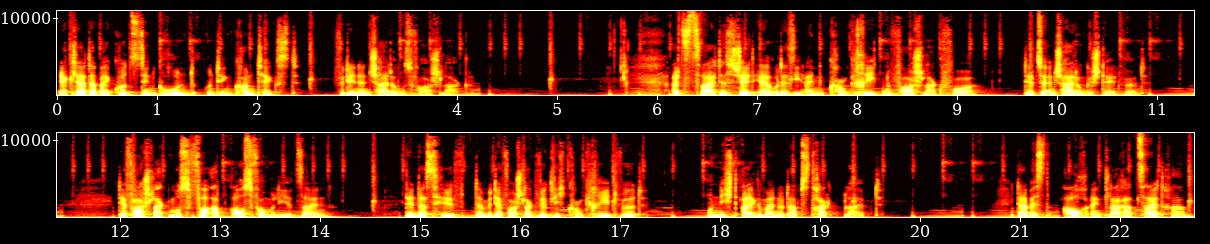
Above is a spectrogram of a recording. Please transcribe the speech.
erklärt dabei kurz den Grund und den Kontext für den Entscheidungsvorschlag. Als zweites stellt er oder sie einen konkreten Vorschlag vor, der zur Entscheidung gestellt wird. Der Vorschlag muss vorab ausformuliert sein denn das hilft, damit der Vorschlag wirklich konkret wird und nicht allgemein und abstrakt bleibt. Dabei ist auch ein klarer Zeitrahmen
